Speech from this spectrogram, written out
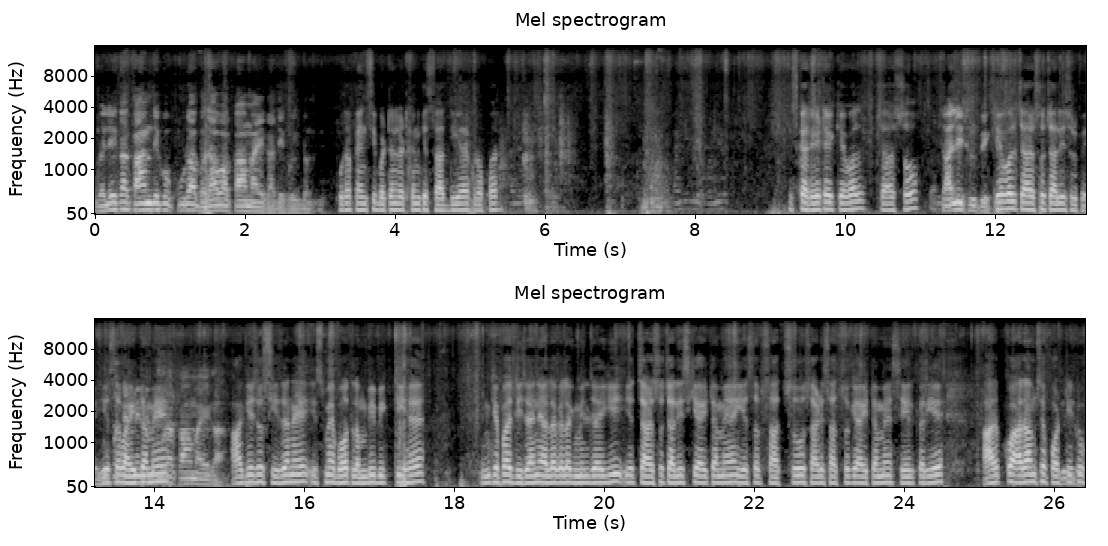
गले का काम देखो पूरा भरा हुआ काम आएगा देखो एकदम। पूरा फैंसी बटन लटकन के साथ दिया है प्रॉपर इसका रेट है केवल चार सौ। चालीस रूपए केवल चार सौ चालीस रूपए। ये सब आइटम है। काम आएगा। आगे जो सीज़न है इसमें बहुत लंबी बिकती है। इनके पास डिजाइनें अलग अलग मिल जाएगी। ये 440 की आइटम है। ये सब 700 साढ़े सात सौ के आइटम है। सेल करिए। आपको आराम से 40 टू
